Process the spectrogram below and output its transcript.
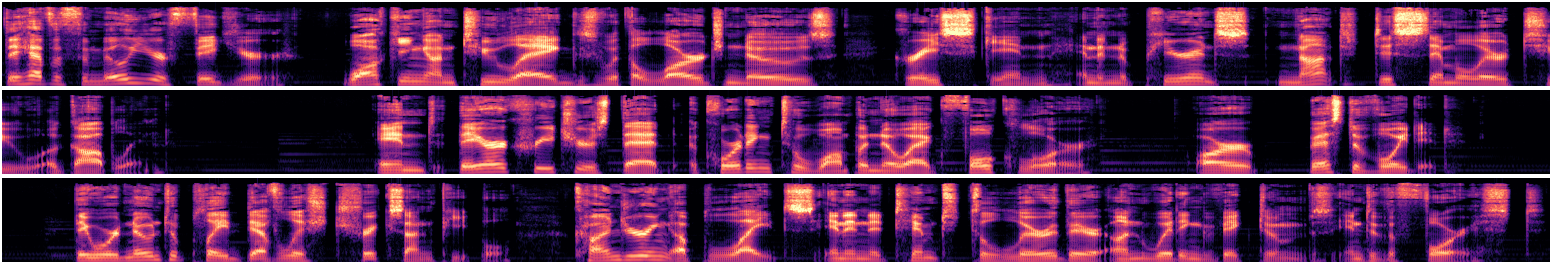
They have a familiar figure, walking on two legs with a large nose, gray skin, and an appearance not dissimilar to a goblin. And they are creatures that, according to Wampanoag folklore, are best avoided they were known to play devilish tricks on people, conjuring up lights in an attempt to lure their unwitting victims into the forest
